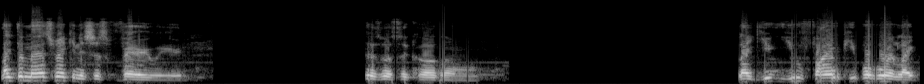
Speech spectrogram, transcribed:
like the matchmaking is just very weird. Because what's it called? Um, like you you find people who are like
